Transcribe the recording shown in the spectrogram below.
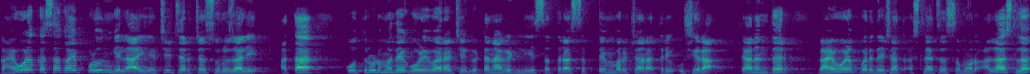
घायवळ कसा काय पळून गेला याची चर्चा सुरू झाली. आता कोथरूडमध्ये गोळीबाराची घटना घडली सतरा सप्टेंबरच्या रात्री उशिरा. त्यानंतर घायवळ परदेशात असल्याचं समोर आलं असलं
